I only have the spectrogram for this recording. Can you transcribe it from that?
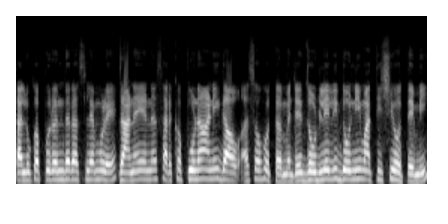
तालुका पुरंदर असल्यामुळे जाणं येणं सारखं पुणे आणि गाव असं होतं. म्हणजे जोडलेली दोन्ही मातीशी होते मी.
